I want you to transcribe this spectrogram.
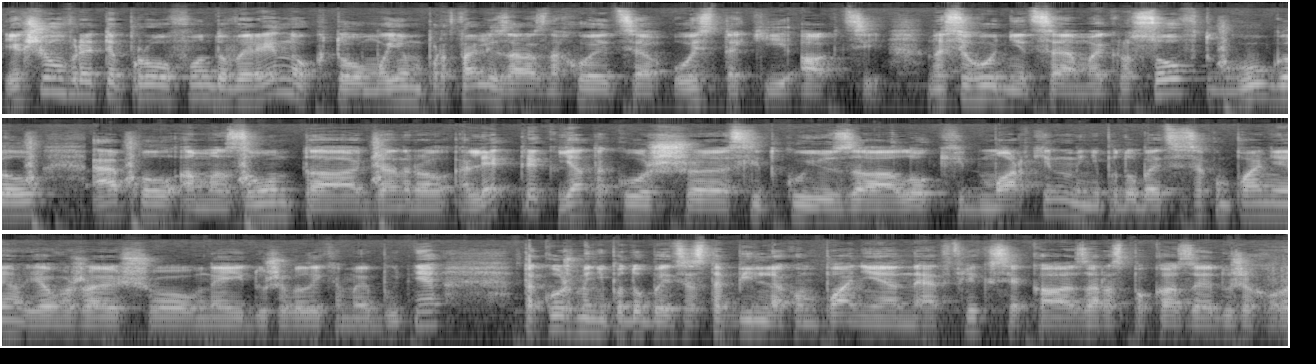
Якщо говорити про фондовий ринок, то в моєму портфелі зараз знаходяться ось такі акції. На сьогодні це Microsoft, Google, Apple, Amazon та General Electric. Я також е, слідкую за Lockheed Martin. Мені подобається ця компанія. Я вважаю, що в неї дуже велике майбутнє. Також мені подобається стабільна компанія Netflix, яка зараз показує дуже хороші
